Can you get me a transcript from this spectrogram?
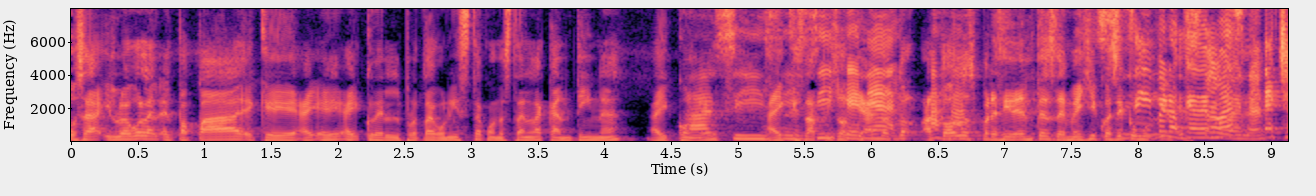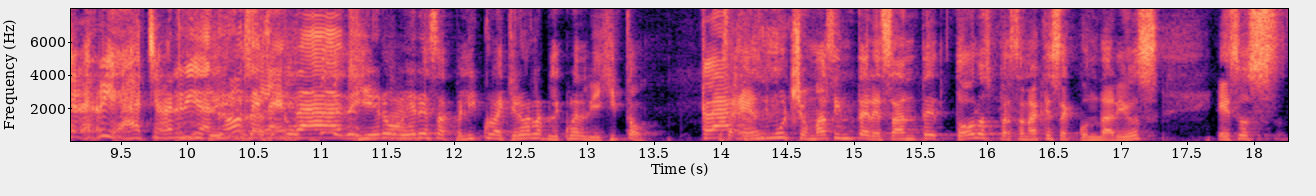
O sea, y luego la- el papá que hay- hay- del protagonista cuando está en la cantina, ahí con Ah, él, sí, ahí sí, que está sí, pisoteando to- a todos Ajá. los presidentes de México, así como sí, pero que Está además buena. Echeverría, Echeverría, Sí, ¿no? o sea, de la como, edad. Quiero ver esa película, quiero ver la película del viejito. Claro. O sea, es mucho más interesante todos los personajes secundarios, esos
